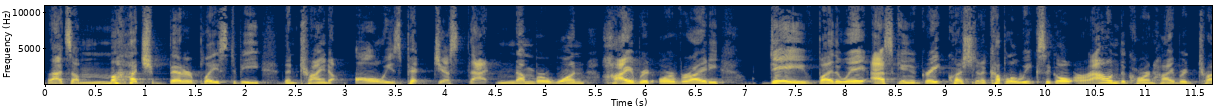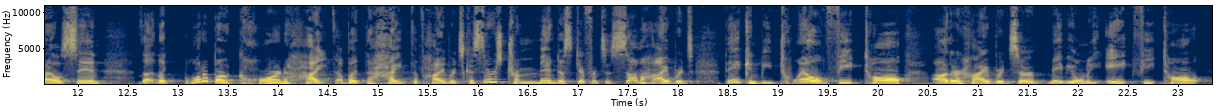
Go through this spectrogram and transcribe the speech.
That's a much better place to be than trying to always pick just that number one hybrid or variety. Dave, by the way, asking a great question a couple of weeks ago around the corn hybrid trials, saying, like what about corn height about the height of hybrids? Because there's tremendous differences. Some hybrids they can be 12 feet tall. Other hybrids are maybe only 8 feet tall.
